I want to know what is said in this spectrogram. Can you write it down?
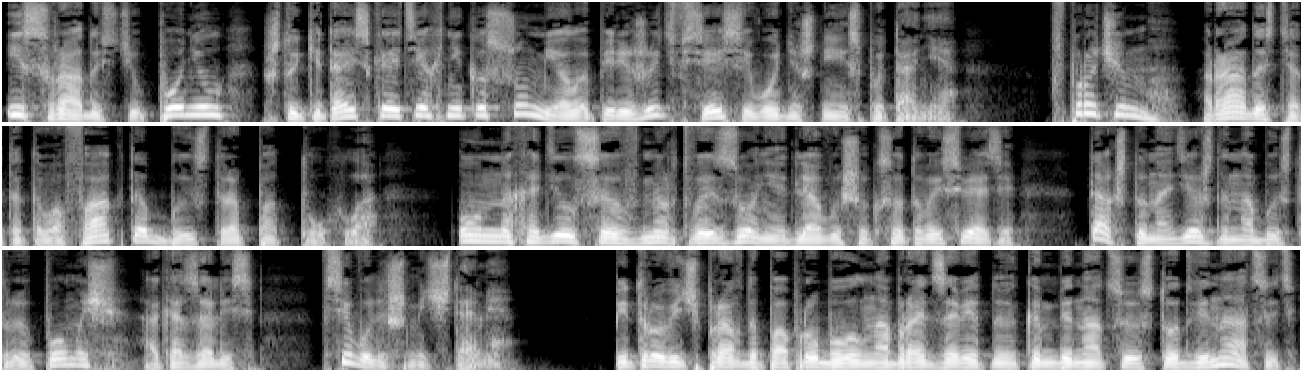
и с радостью понял, что китайская техника сумела пережить все сегодняшние испытания. Впрочем, радость от этого факта быстро потухла – он находился в мертвой зоне для вышек сотовой связи, так что надежды на быструю помощь оказались всего лишь мечтами. Петрович, правда, попробовал набрать заветную комбинацию 112,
